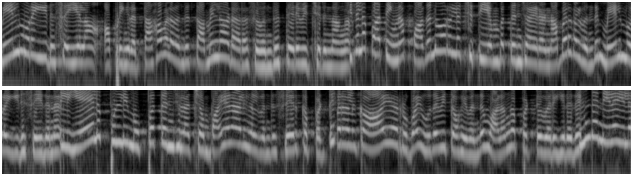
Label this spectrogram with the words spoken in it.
மேல்முறையீடு செய்யலாம் அப்படிங்கிற தகவலை வந்து தமிழ்நாடு அரசு வந்து தெரிவிச்சிருந்தாங்க. இதுல பாத்தீங்கன்னா பதினோரு லட்சத்தி எண்பத்தஞ்சாயிரம் நபர்கள் வந்து மேல்முறையீடு செய்தனர். ஏழு புள்ளி முப்பத்தஞ்சு லட்சம் பயனாளிகள் வந்து சேர்க்கப்பட்டு இவர்களுக்கு ஆயிரம் ரூபாய் உதவித்தொகை வந்து வழங்கப்பட்டு வருகிறது. இந்த நிலையில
